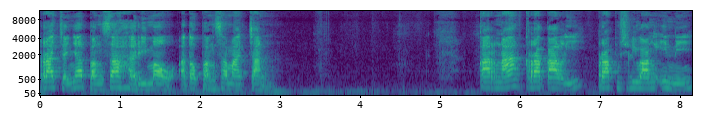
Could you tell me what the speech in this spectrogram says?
rajanya bangsa harimau atau bangsa macan. Karena kerap kali Prabu Siliwangi ini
